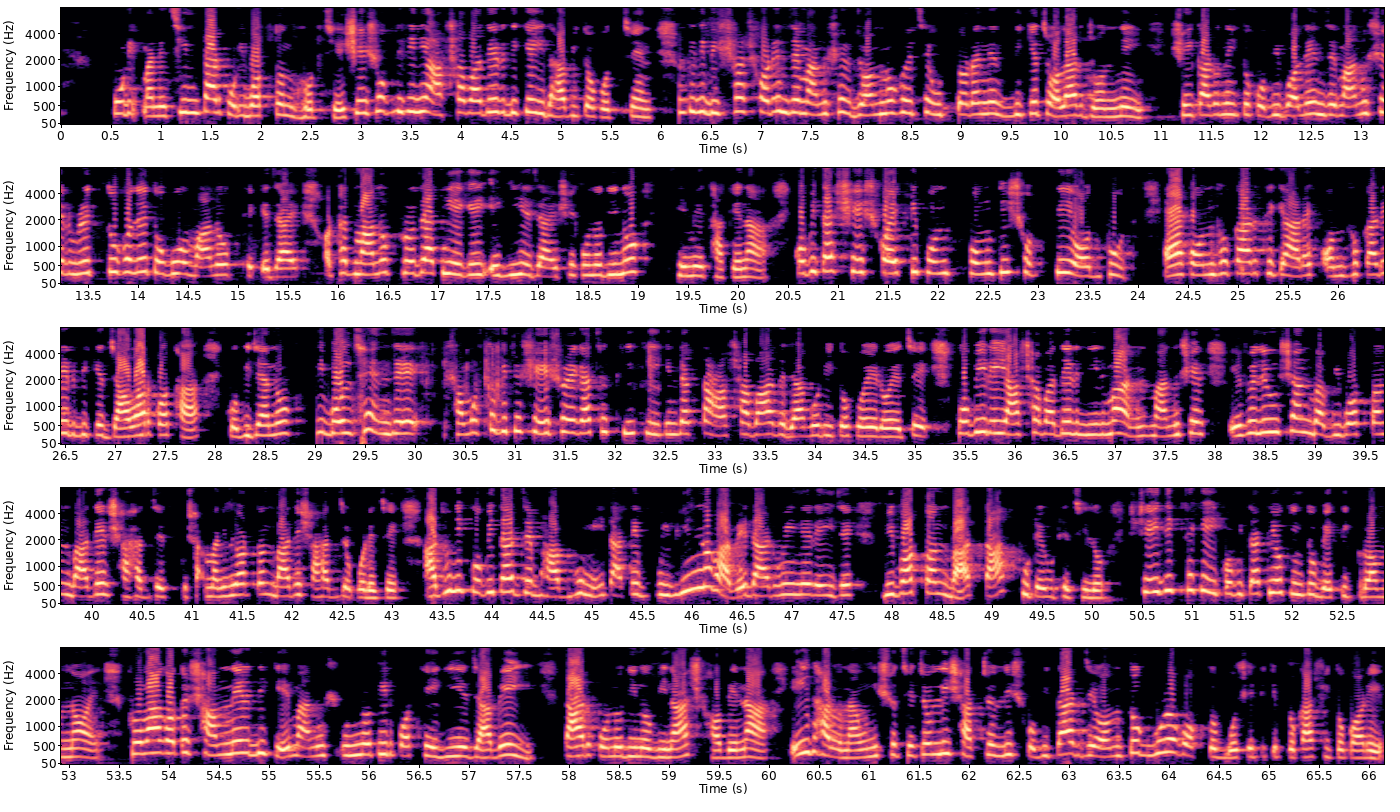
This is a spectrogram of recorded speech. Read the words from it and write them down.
মানে চিন্তার পরিবর্তন ঘটছে। শেষ তিনি আশাবাদের দিকেই ধাবিত হচ্ছেন। তিনি বিশ্বাস করেন যে মানুষের জন্ম হয়েছে উত্তরণের দিকে চলার জন্যেই। সেই কারণেই তো কবি বলেন যে মানুষের মৃত্যু হলে তবুও মানব থেকে যায়। অর্থাৎ মানব প্রজাতি এগিয়ে এগিয়ে যায়। সে কোনোদিনও থেমে থাকে না। কবিতার শেষ কয়েকটি পং- পংক্তি সত্যি অদ্ভুত। এক অন্ধকার থেকে আরেক অন্ধকারের দিকে যাওয়ার কথা কবি যেন, তিনি বলছেন যে, সমস্ত কিছু শেষ হয়ে গেছে ঠিকই, কিন্তু একটা আশাবাদ জাগরিত হয়ে রয়েছে। কবির এই আশাবাদের নির্মাণ মানুষের এভলিউশন বা বিবর্তনবাদের সাহায্যে মানে বিবর্তনবাদে সাহায্য করেছে। আধুনিক কবিতার যে ভাবভূমি, তাতে বিভিন্নভাবে ডারউইনের এই যে বিবর্তনবাদ, তা ফুটে উঠেছিল। সেই দিক থেকে এই কবিতাটিও কিন্তু ব্যতিক্রম নয়। ক্রমাগত সামনের দিকে মানুষ উন্নতির পথে এগিয়ে যাবেই। তার কোনোদিনও বিনাশ হবে না। এই ধারণা উনিশশো ছেচল্লিশ সাতচল্লিশ কবিতার যে অন্তঃগুড় বক্তব্য সেটিকে প্রকাশিত করে।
